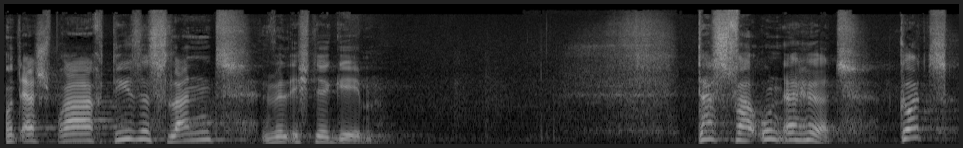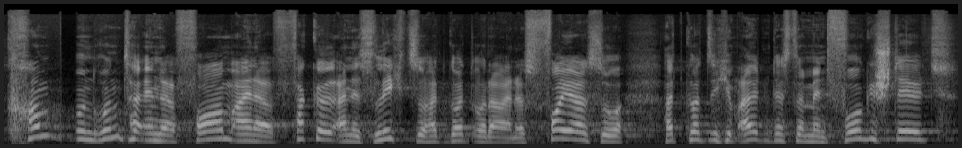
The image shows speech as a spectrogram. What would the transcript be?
und er sprach, dieses Land will ich dir geben. Das war unerhört. Gott kommt nun runter in der Form einer Fackel, eines Lichts, so hat Gott, oder eines Feuers, so hat Gott sich im Alten Testament vorgestellt.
